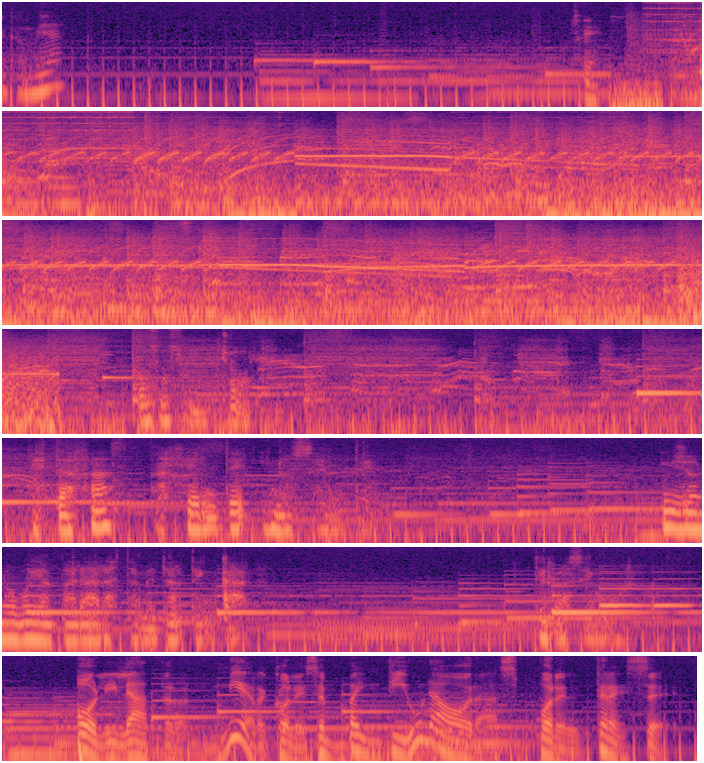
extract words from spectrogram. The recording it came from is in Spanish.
¿También? Sí. Vos sos un chorro. Estafas a gente inocente. Y yo no voy a parar hasta meterte en cana. Te lo aseguro. Poliladron, miércoles 21 horas por el 13.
